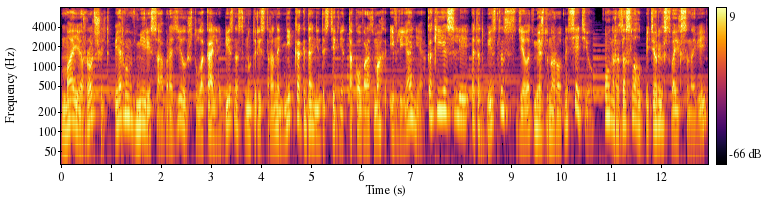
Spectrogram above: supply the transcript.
Майер Ротшильд первым в мире сообразил, что локальный бизнес внутри страны никогда не достигнет такого размаха и влияния, как если этот бизнес сделать международной сетью. Он разослал пятерых своих сыновей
